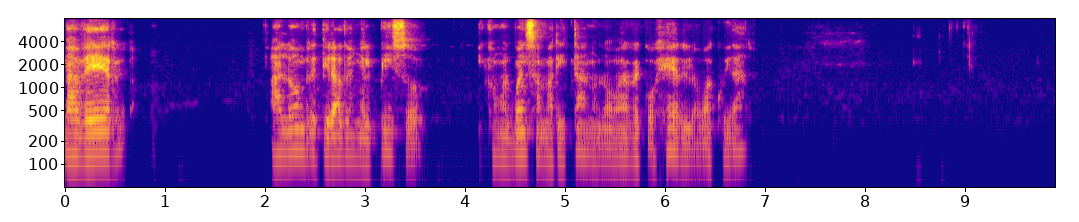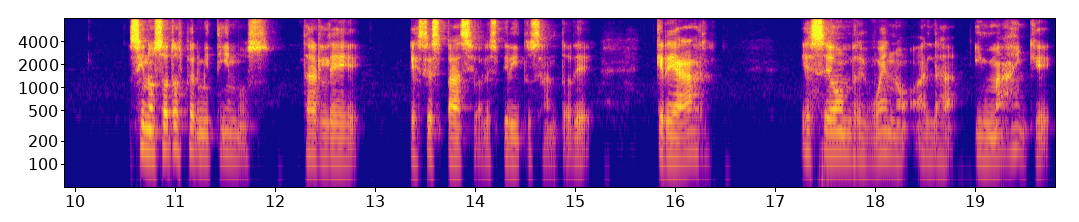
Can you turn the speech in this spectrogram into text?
Va a ver al hombre tirado en el piso y como el buen samaritano lo va a recoger y lo va a cuidar. Si nosotros permitimos darle ese espacio al Espíritu Santo de crear ese hombre bueno a la imagen que,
